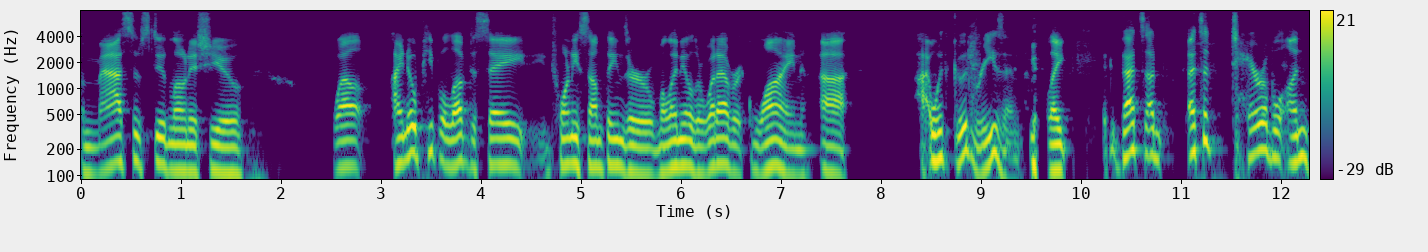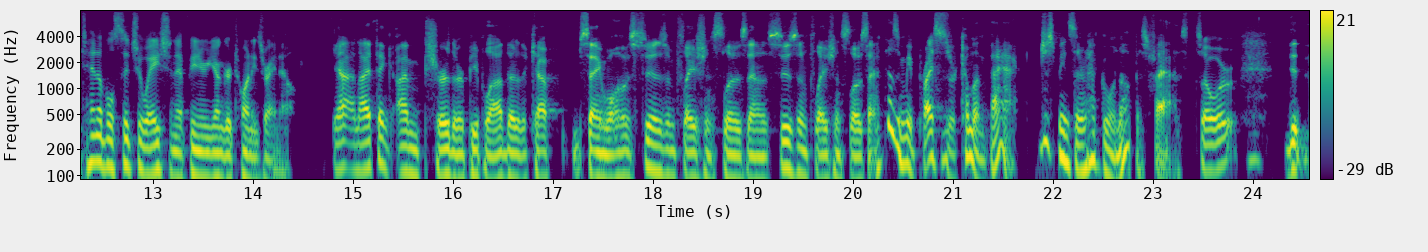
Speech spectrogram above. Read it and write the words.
a massive student loan issue. Well, I know people love to say 20 somethings or millennials or whatever whine uh, I, with good reason. like that's a that's a terrible, untenable situation if you're in your younger 20s right now. Yeah, and I think I'm sure there are people out there that kept saying, "Well, as soon as inflation slows down, as soon as inflation slows down, it doesn't mean prices are coming back. It just means they're not going up as fast." So the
